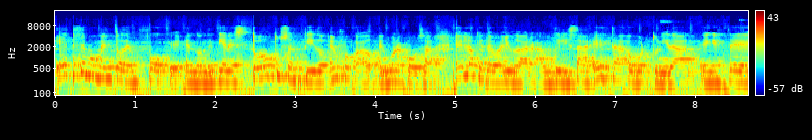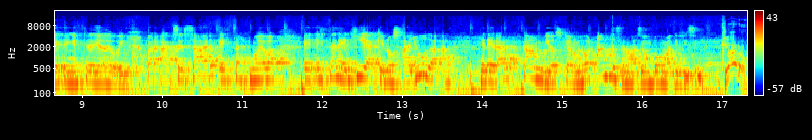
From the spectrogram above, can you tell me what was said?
Ese momento de enfoque en donde tienes todo tu sentido enfocado en una cosa es lo que te va a ayudar a utilizar esta oportunidad en este, en este día de hoy para accesar estas nuevas, e, esta energía que nos ayuda a generar cambios que a lo mejor antes se nos hacía un poco más difícil. Claro,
